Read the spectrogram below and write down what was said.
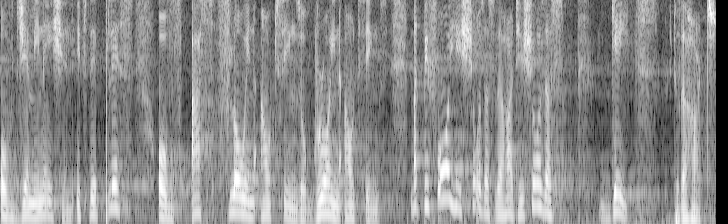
of germination, it's the place of us flowing out things or growing out things. But before he shows us the heart, he shows us gates to the heart.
